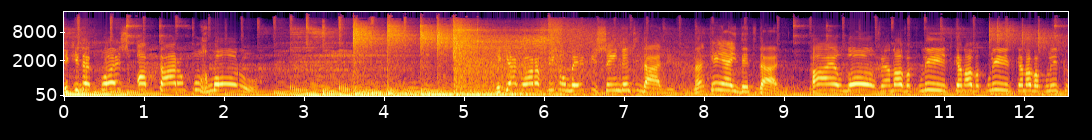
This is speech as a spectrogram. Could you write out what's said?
e que depois optaram por Moro. E que agora ficam meio que sem identidade. Né? Quem é a identidade? Ah, é o novo, é a nova política, a nova política, a nova política.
